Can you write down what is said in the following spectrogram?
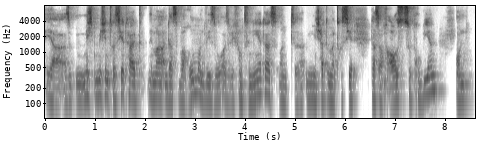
ja, also mich, mich interessiert halt immer das Warum und Wieso, also wie funktioniert das? Und äh, mich hat immer interessiert, das auch auszuprobieren. Und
